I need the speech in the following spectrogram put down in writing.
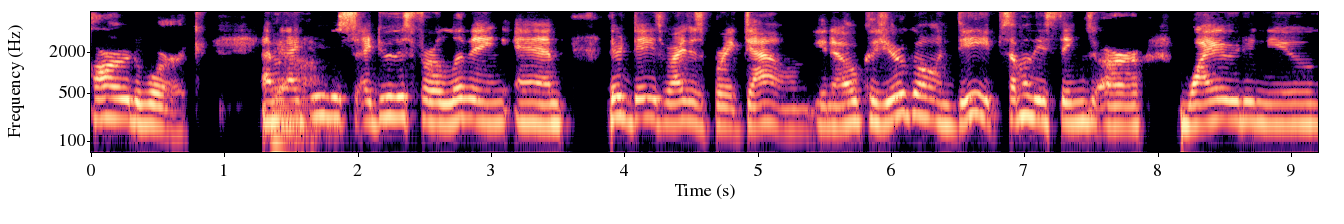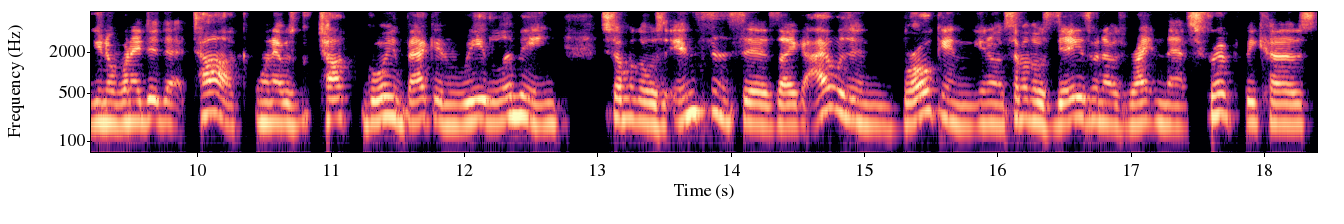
hard work. I mean, yeah. I do this, I do this for a living and there are days where I just break down, you know, because you're going deep. Some of these things are wired in you. You know, when I did that talk, when I was talk going back and reliving some of those instances, like I was in broken, you know, some of those days when I was writing that script because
